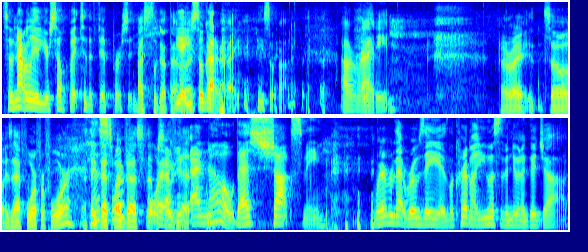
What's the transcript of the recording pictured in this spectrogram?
So not really yourself, but to the fifth person. I still got that. yeah, you still got it right. You still got it. All righty. All right. So is that four for four? I think that's, my best four. I episode think- yet. I know that shocks me. Whatever that rosé is, La Crema, you must have been doing a good job.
